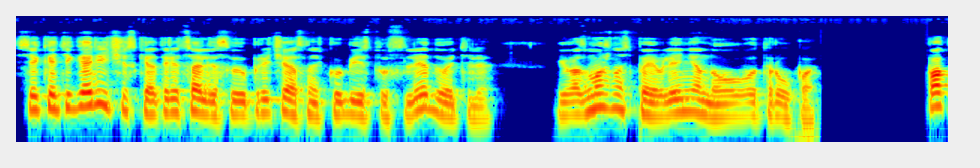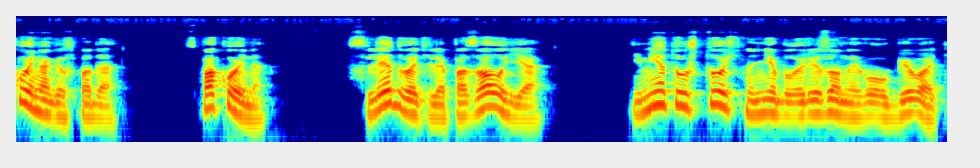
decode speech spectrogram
Все категорически отрицали свою причастность к убийству следователя и возможность появления нового трупа. «Спокойно, господа, спокойно. Следователя позвал я, и мне-то уж точно не было резона его убивать.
